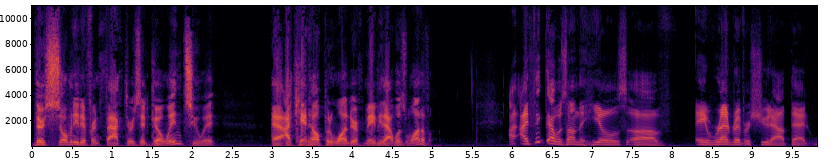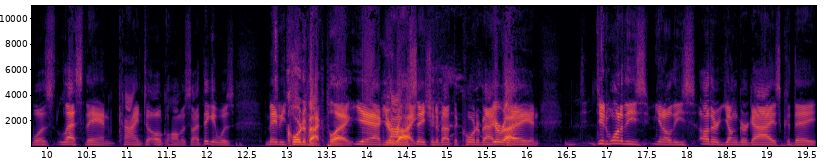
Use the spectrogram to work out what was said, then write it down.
there's so many different factors that go into it. Uh, I can't help but wonder if maybe that was one of them. I think that was on the heels of a Red River shootout that was less than kind to Oklahoma. So I think it was maybe quarterback play. Yeah, You're conversation right. about the quarterback You're play right. and did one of these, you know, these other younger guys could they,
